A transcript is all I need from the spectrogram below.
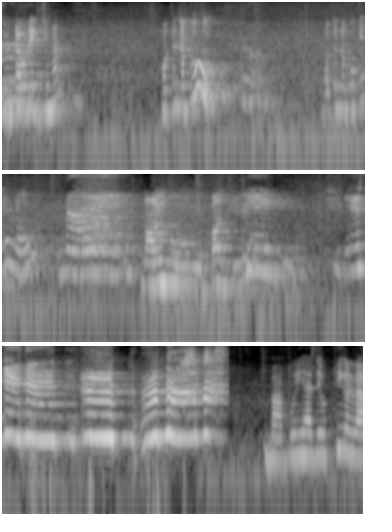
ଝଣ୍ଡା ଉଡ଼େଇକି ଯିମା ମୋତେ ନେବୁ ମୋତେ ନେବୁ କି ନେବୁ ନାଇଁ ହୋ କାଞ୍ଜି ବାବୁ ଇହାଦେ ଉଠିଗଲା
